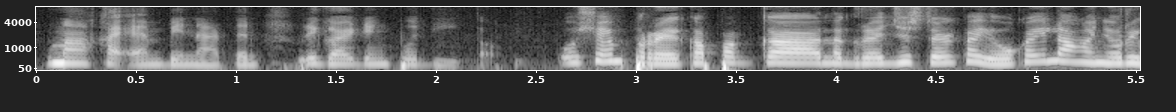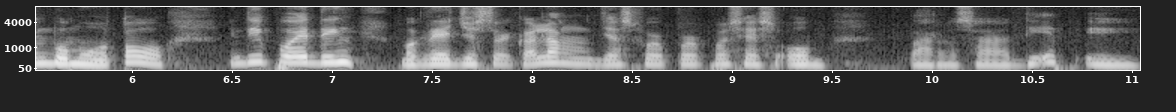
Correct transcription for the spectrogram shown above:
mga ka-MB natin regarding po dito? O syempre, kapag ka nag-register kayo, kailangan nyo ring bumoto. Hindi pwedeng mag-register ka lang just for purposes of para sa DFA,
